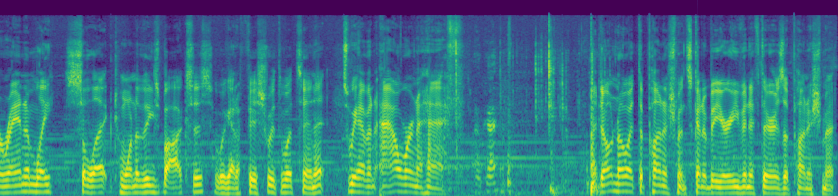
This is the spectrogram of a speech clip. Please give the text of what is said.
gonna randomly select one of these boxes. We gotta fish with what's in it. So we have an hour and a half. Okay. I don't know what the punishment's gonna be or even if there is a punishment.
